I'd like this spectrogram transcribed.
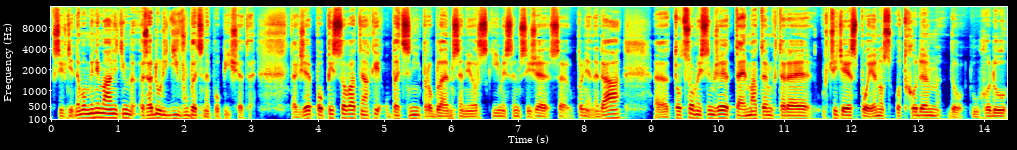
křivdit, nebo minimálně tím řadu lidí vůbec nepopíšete. Takže popisovat nějaký obecný problém seniorský, myslím si, že se úplně nedá. Eh, to, co myslím, že je tématem, které určitě je spojeno s odchodem do důchodu,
